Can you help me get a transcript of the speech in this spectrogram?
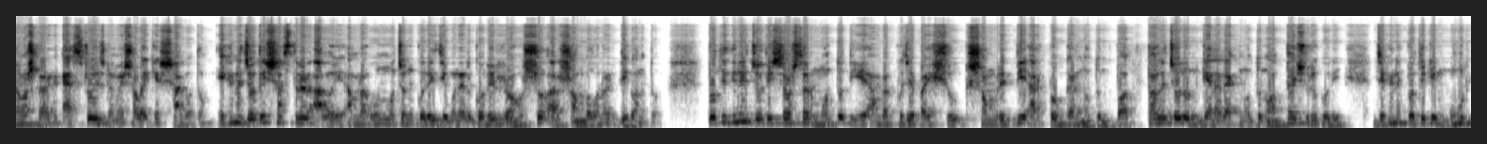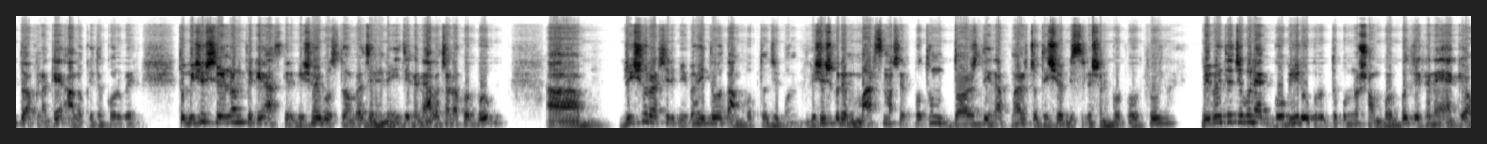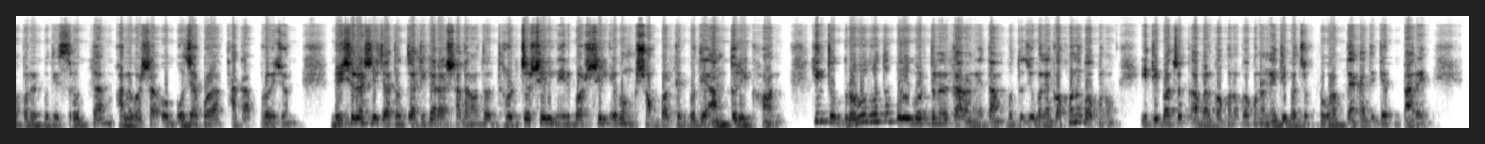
নমস্কার, অ্যাস্ট্রোইজডমে সবাইকে স্বাগতম। এখানে জ্যোতিষশাস্ত্রের আলোয় আমরা উন্মোচন করি জীবনের গভীর রহস্য আর সম্ভাবনার দিগন্ত। প্রতিদিনের জ্যোতিষ চর্চার মধ্য দিয়ে আমরা খুঁজে পাই সুখ, সমৃদ্ধি আর প্রজ্ঞার নতুন পথ। তাহলে চলুন জ্ঞানের এক নতুন অধ্যায় শুরু করি, যেখানে প্রতিটি মুহূর্ত আপনাকে আলোকিত করবে। তো বিশেষ শিরোনাম থেকে আজকের বিষয়বস্তু আমরা জেনে নেই, যেখানে আলোচনা করব আহ বৃষ রাশির বিবাহিত দাম্পত্য জীবন। বিশেষ করে মার্চ মাসের প্রথম দশ দিন আপনার জ্যোতিষীয় বিশ্লেষণ করব। তো বিবাহিত জীবন এক গভীর ও গুরুত্বপূর্ণ সম্পর্ক যেখানে একে অপরের প্রতি শ্রদ্ধা, ভালোবাসা ও বোঝাপড়া থাকা প্রয়োজন। বৃষরাশি জাতক জাতিকারা সাধারণত ধৈর্যশীল, নির্ভরশীল এবং সম্পর্কের প্রতি আন্তরিক হন। কিন্তু গ্রহগত পরিবর্তনের কারণে দাম্পত্য জীবনে কখনো কখনো ইতিবাচক, আবার কখনো কখনো নেতিবাচক প্রভাব দেখা দিতে পারে।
